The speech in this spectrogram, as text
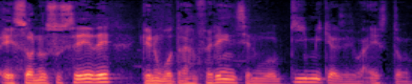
eso no sucede que no hubo transferencia, no hubo química. y esto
